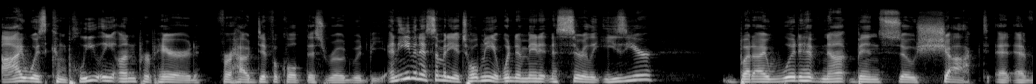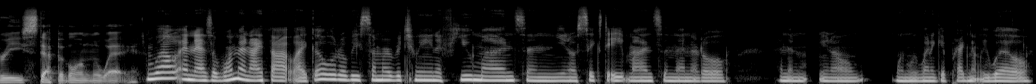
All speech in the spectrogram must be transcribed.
I was completely unprepared for how difficult this road would be. And even if somebody had told me, it wouldn't have made it necessarily easier, but I would have not been so shocked at every step along the way. Well, and as a woman, I thought like, oh, it'll be somewhere between a few months and, you know, six to eight months. And then it'll, and then, you know, when we want to get pregnant, we will.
